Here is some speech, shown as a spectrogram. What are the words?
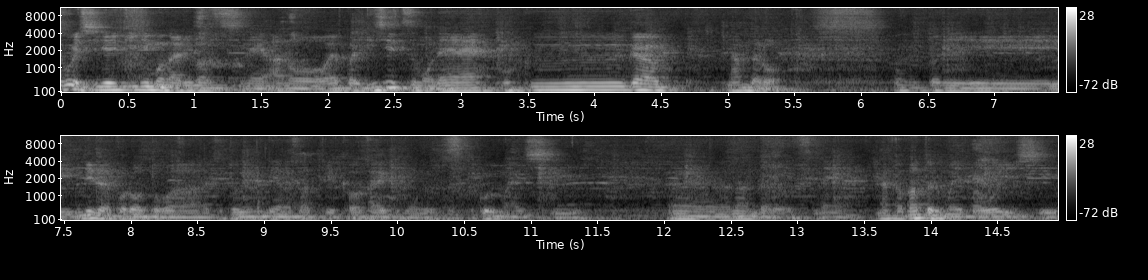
すごい刺激にもなりますしね。あの、やっぱり技術もね僕がなんだろう。本当に見てた頃とはちょっと運転の差っていうか若い子もすっごいうまいしうんなんだろうですね。なんかバトルもやっぱ多いし、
